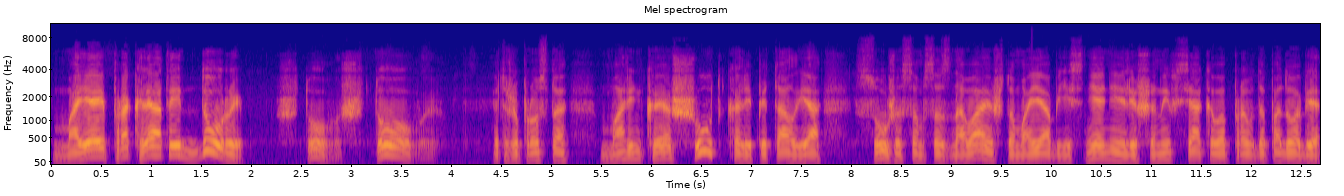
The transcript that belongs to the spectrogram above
моей проклятой дуры». «Что вы, что вы!» Это же просто маленькая шутка, лепетал я, с ужасом сознавая, что мои объяснения лишены всякого правдоподобия.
